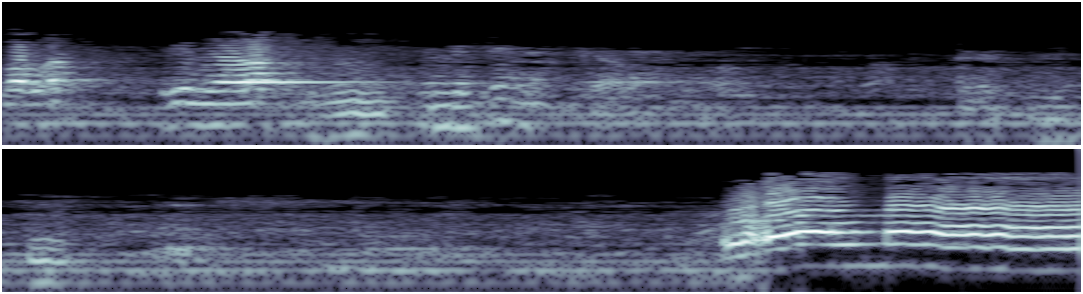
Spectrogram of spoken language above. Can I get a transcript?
الله أكبر كريم يا رب وما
